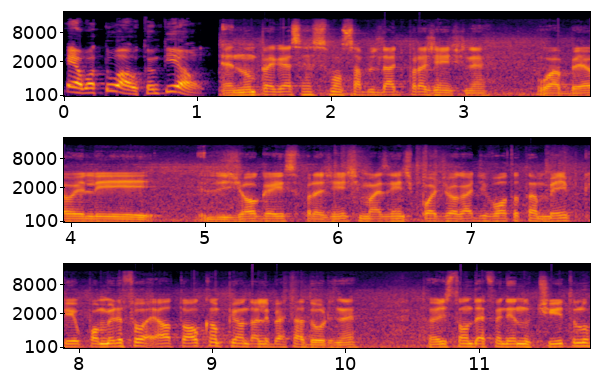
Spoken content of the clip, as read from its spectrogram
é o atual campeão. É não pegar essa responsabilidade pra gente, né? O Abel, ele, ele joga isso pra gente, mas a gente pode jogar de volta também, porque o Palmeiras é o atual campeão da Libertadores, né? Então eles estão defendendo o título.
